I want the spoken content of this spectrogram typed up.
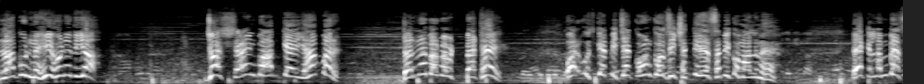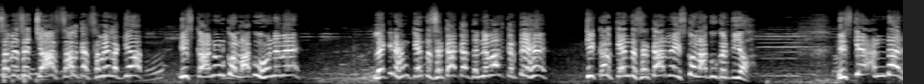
लागू नहीं होने दिया। जो शाइन बाग के यहाँ पर धरने पर बैठे, और उसके पीछे कौन कौन सी शक्ति है, सभी को मालूम है। एक लंबे समय से चार साल का समय लग गया इस कानून को लागू होने में। लेकिन हम केंद्र सरकार का धन्यवाद करते हैं कि कल केंद्र सरकार ने इसको लागू कर दिया। इसके अंदर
